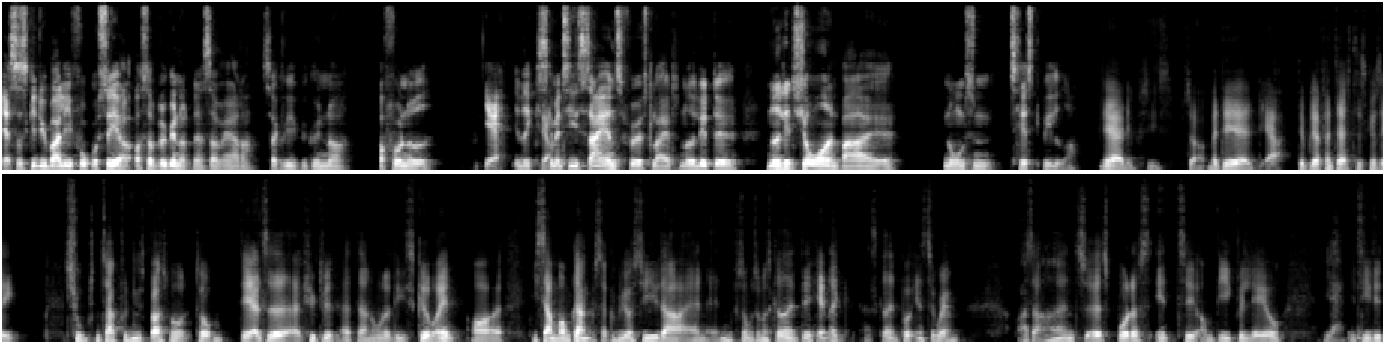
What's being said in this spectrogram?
Ja, så skal de jo bare lige fokusere, og så begynder den altså at være der. Så kan vi begynde at, at få noget, ja, jeg ved ikke, skal ja. man sige science first light, noget lidt, øh, noget lidt sjovere end bare øh, nogle sådan testbilleder. Ja, det er præcis. Så, men det, ja, det bliver fantastisk at se. Tusind tak for dine spørgsmål, Torben. Det er altid øh, hyggeligt, at der er nogen, der lige skriver ind. Og øh, i samme omgang, så kan vi også sige, at der er en anden person, som har skrevet ind. Det er Henrik. Han har skrevet ind på Instagram. Og så har han øh, spurgt os ind til, om vi ikke vil lave ja, et lille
